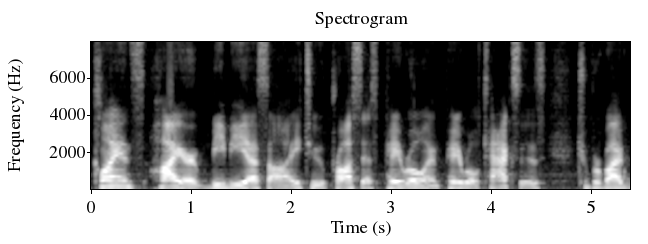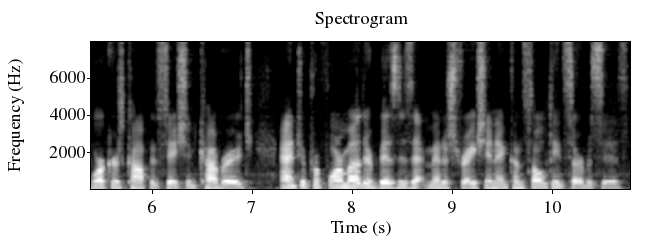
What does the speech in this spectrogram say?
Clients hire BBSI to process payroll and payroll taxes, to provide workers' compensation coverage, and to perform other business administration and consulting services.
